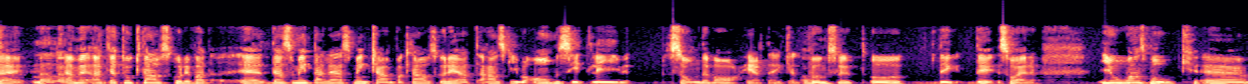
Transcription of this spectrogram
Nej, Men, ja, men att jag tog Knausgård är för att eh, den som inte har läst Min kamp av Knausgård är att han skriver om sitt liv som det var helt enkelt. Ja. Punkt slut. Och det, det, så är det. Johans bok, eh,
